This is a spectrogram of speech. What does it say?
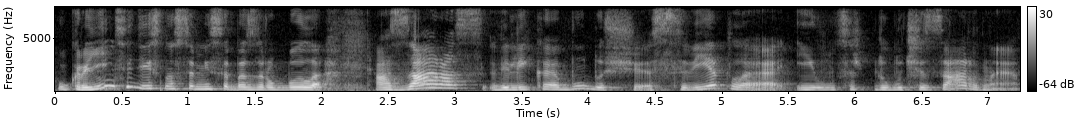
українці дійсно самі себе зробили. А зараз велике будуще, світле і лучезарне.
